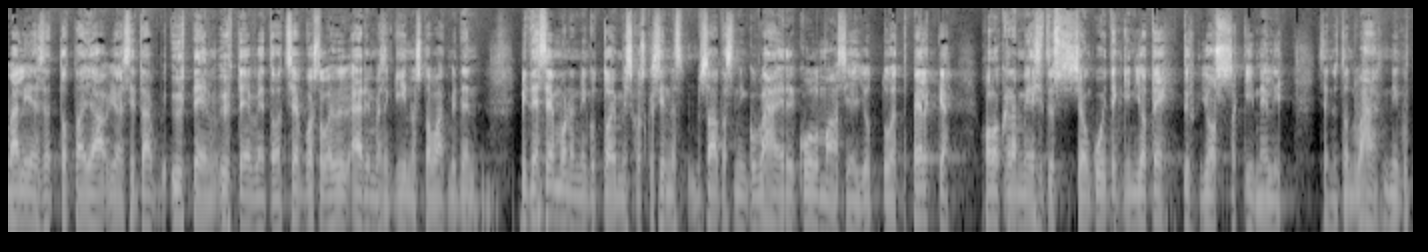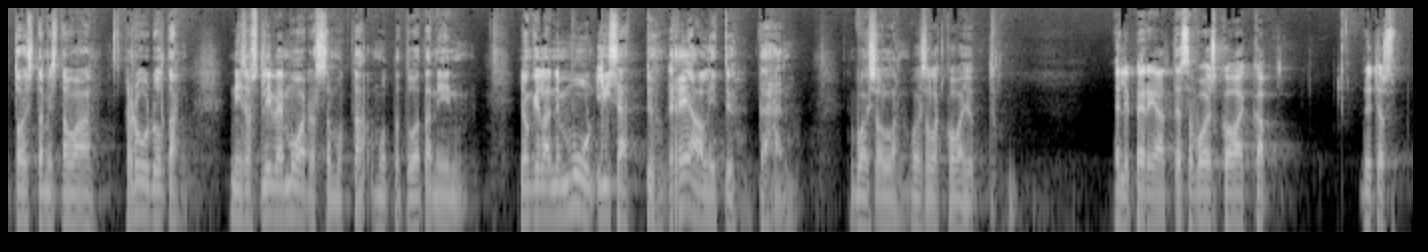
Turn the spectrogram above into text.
väliensä tota, ja, ja, sitä yhteen, yhteenvetoa, että se voisi olla äärimmäisen kiinnostavaa, että miten, miten semmoinen niin kuin toimisi, koska sinne saataisiin niin kuin vähän eri kulmaa siihen juttuun, että pelkkä hologrammiesitys, se on kuitenkin jo tehty jossakin, eli se nyt on vähän niin kuin toistamista vaan ruudulta niin sanotusti live-muodossa, mutta, mutta tuota niin, jonkinlainen muun lisätty reality tähän voisi olla, voisi olla kova juttu. Eli periaatteessa voisiko vaikka, nyt jos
